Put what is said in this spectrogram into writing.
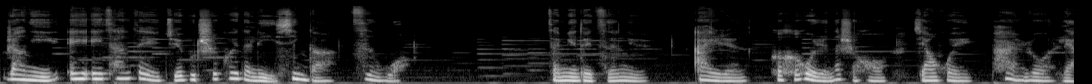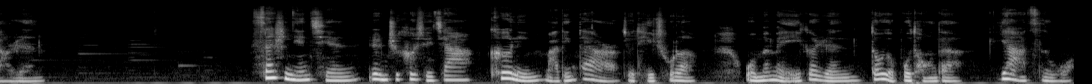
让你 AA 餐费绝不吃亏的理性的自我，在面对子女、爱人和合伙人的时候，将会判若两人。三十年前，认知科学家科林·马丁戴尔就提出了：我们每一个人都有不同的亚自我。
